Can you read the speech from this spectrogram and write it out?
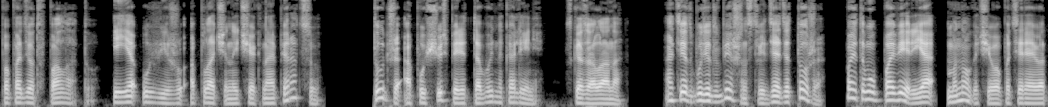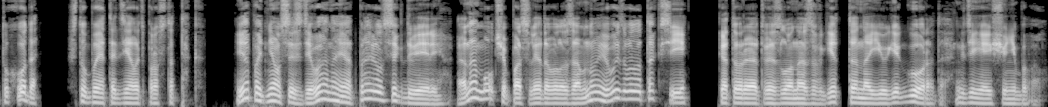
попадет в палату, и я увижу оплаченный чек на операцию, тут же опущусь перед тобой на колени», — сказала она. «Отец будет в бешенстве, дядя тоже, поэтому, поверь, я много чего потеряю от ухода, чтобы это делать просто так». Я поднялся с дивана и отправился к двери. Она молча последовала за мной и вызвала такси, которое отвезло нас в гетто на юге города, где я еще не бывал.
